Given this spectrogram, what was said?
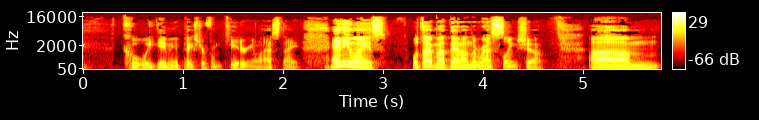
cool. He gave me a picture from catering last night. Anyways, we'll talk about that on the wrestling show. Um,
